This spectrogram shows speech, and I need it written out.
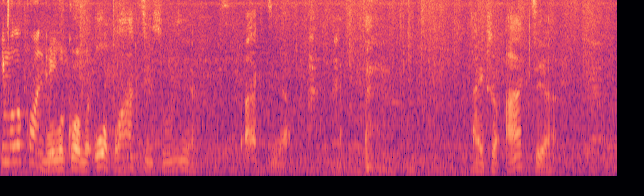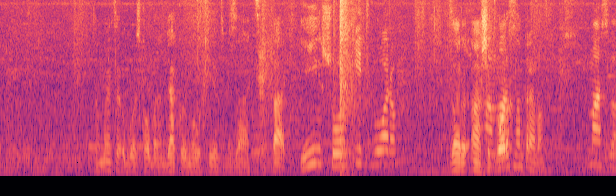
І молоко, Андрій. Молоко ми. О, по акції Соломія. Акція. А якщо акція, то ми це обов'язково беремо. Дякую, Молокія, тобі за акцію. Так, і що? І творог, Зараз. А, ще А, творог масло. нам треба. масло.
